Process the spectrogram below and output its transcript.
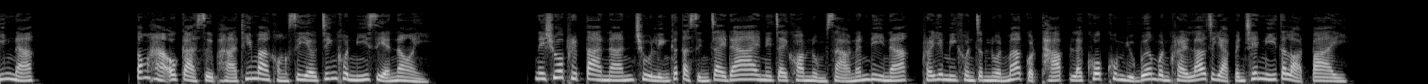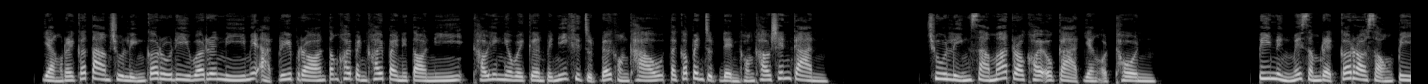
ยิ่งนัก ต้องหาโอกาสสืบหาที่มาของเซียวจิ้งคนนี้เสียหน่อย ในชั่วพริบตานั้นชูหลิงก็ตัดสินใจได้ในใจความหนุ่มสาวนั้นดีนัก เพราะยังมีคนจำนวนมากกดทับและควบคุมอยู่เบื้องบนใครเล่าจะอยากเป็นเช่นนี้ตลอดไป อย่างไรก็ตามชูหลิงก็รู้ดีว่าเรื่องนี้ไม่อาจรีบร้อนต้องค่อยเป็นค่อยไปในตอนนี้ เขายังเยาว์เกินไปนี่คือจุดด้อยของเขา แต่ก็เป็นจุดเด่นของเขาเช่นกัน ชูหลิงสามารถรอคอยโอกาสอย่างอดทน ปีหนึ่งไม่สำเร็จก็รอสองปี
